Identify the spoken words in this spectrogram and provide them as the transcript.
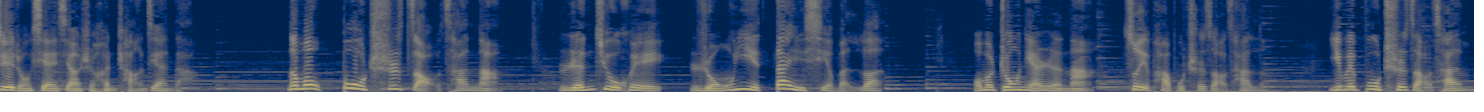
这种现象是很常见的。那么不吃早餐呐，人就会。容易代谢紊乱，我们中年人呐最怕不吃早餐了，因为不吃早餐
